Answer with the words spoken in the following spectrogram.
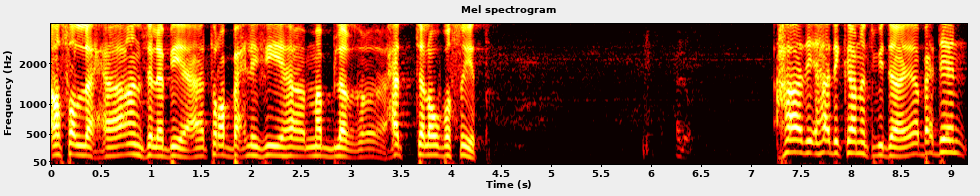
أصلحها أنزل أبيعها تربح لي فيها مبلغ حتى لو بسيط. حلو. هذه هذه كانت بداية. بعدين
